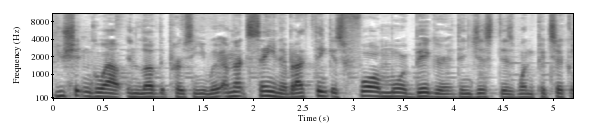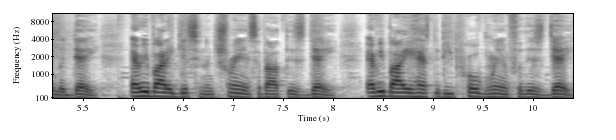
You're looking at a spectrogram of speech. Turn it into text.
you shouldn't go out and love the person you with. I'm not saying that, but I think it's far more bigger than just this one particular day. Everybody gets in a trance about this day. Everybody has to be programmed for this day.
